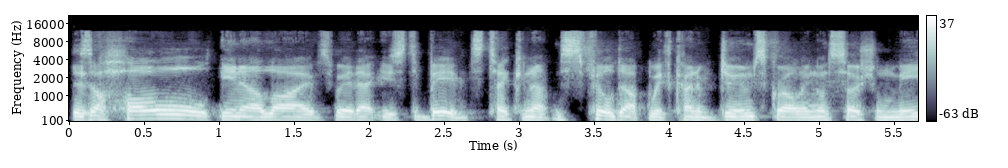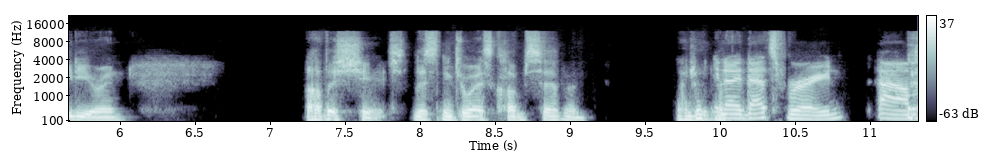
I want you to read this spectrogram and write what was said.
there's a hole in our lives where that used to be. It's taken up, it's filled up with kind of doom scrolling on social media and other shit, listening to S Club 7. You know, that's rude. Um,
